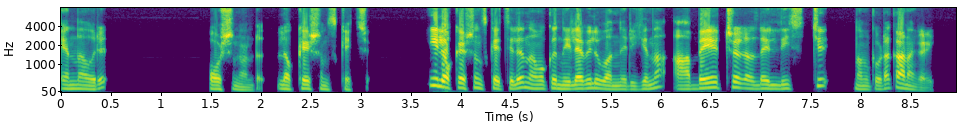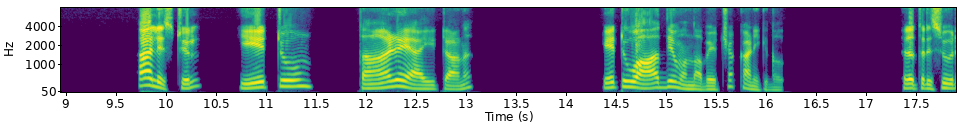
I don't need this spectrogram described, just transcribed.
എന്ന ഒരു ഉണ്ട്. ലൊക്കേഷൻ സ്കെച്ച് ഈ ലൊക്കേഷൻ സ്കെച്ചിൽ നമുക്ക് നിലവിൽ വന്നിരിക്കുന്ന അപേക്ഷകളുടെ ലിസ്റ്റ് നമുക്കിവിടെ കാണാൻ കഴിയും. ആ ലിസ്റ്റിൽ ഏറ്റവും താഴെയായിട്ടാണ് ഏറ്റവും ആദ്യം വന്ന അപേക്ഷ കാണിക്കുന്നത്. ഇത് തൃശ്ശൂർ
